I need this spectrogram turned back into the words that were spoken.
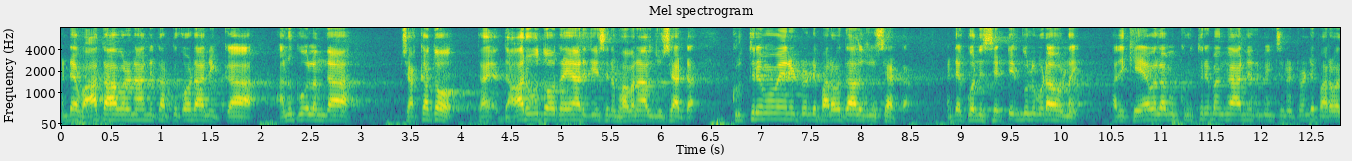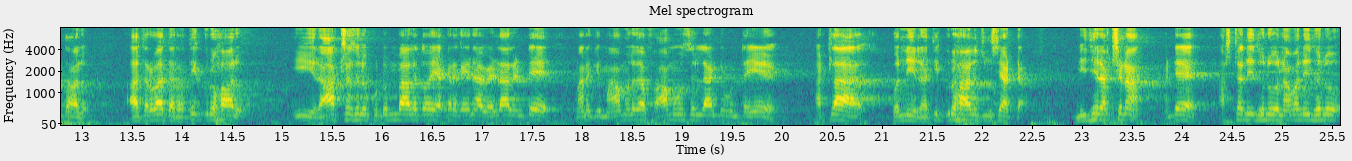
అంటే వాతావరణాన్ని తట్టుకోవడానికి అనుకూలంగా చెక్కతో దారువుతో తయారు చేసిన భవనాలు చూశాట. కృత్రిమమైనటువంటి పర్వతాలు చూశాట. అంటే కొన్ని సెట్టింగులు కూడా ఉన్నాయి. అది కేవలం కృత్రిమంగా నిర్మించినటువంటి పర్వతాలు. ఆ తర్వాత రతిగృహాలు. ఈ రాక్షసుల కుటుంబాలతో ఎక్కడికైనా వెళ్ళాలంటే మనకి మామూలుగా ఫామ్ హౌసులు లాంటివి ఉంటాయే. అట్లా కొన్ని రతిగృహాలు చూశాట. నిధి రక్షణ అంటే అష్టనిధులు నవనిధులు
